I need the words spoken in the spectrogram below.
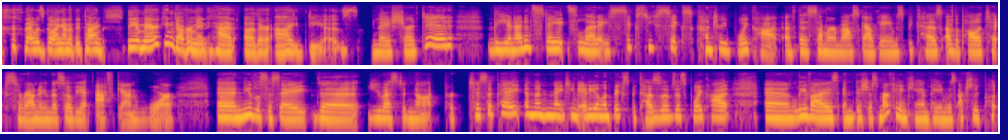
that was going on at the time, the American government had other ideas. They sure did. The United States led a 66 country boycott of the Summer Moscow Games because of the politics surrounding the Soviet Afghan War. And needless to say, the US did not participate in the 1980 Olympics because of this boycott. And Levi's ambitious marketing campaign was actually put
